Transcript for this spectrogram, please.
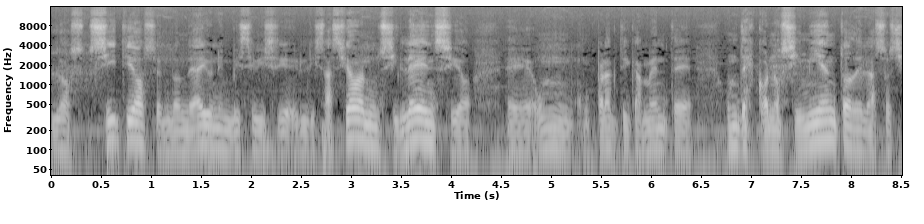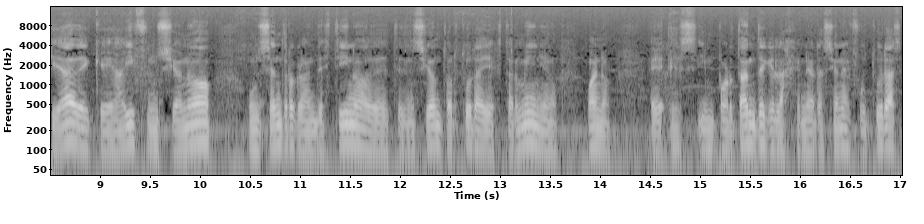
los sitios en donde hay una invisibilización, un silencio, un, prácticamente un desconocimiento de la sociedad de que ahí funcionó un centro clandestino de detención, tortura y exterminio. Bueno, es importante que las generaciones futuras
